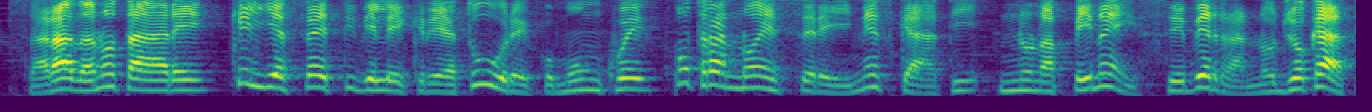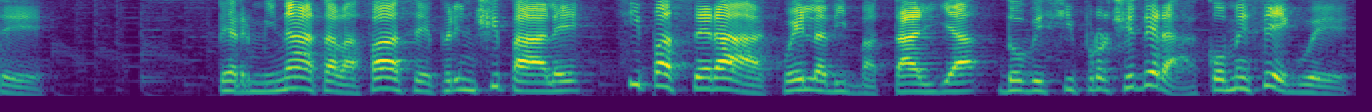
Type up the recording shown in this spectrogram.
Sarà da notare che gli effetti delle creature comunque potranno essere innescati non appena esse verranno giocate. Terminata la fase principale si passerà a quella di battaglia dove si procederà come segue.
